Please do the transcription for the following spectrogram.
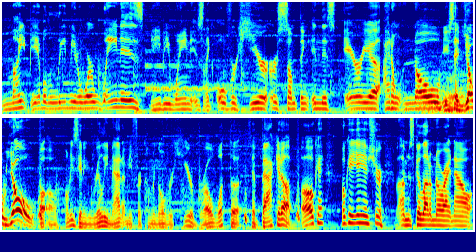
might be able to lead me to where Wayne is. Maybe Wayne is like over here or something in this area. I don't know. And he said, yo, yo. Uh-oh. Tony's getting really mad at me for coming over here, bro. What the? He said, back it up. Oh, okay. Okay, yeah, yeah, sure. I'm just gonna let him know right now.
